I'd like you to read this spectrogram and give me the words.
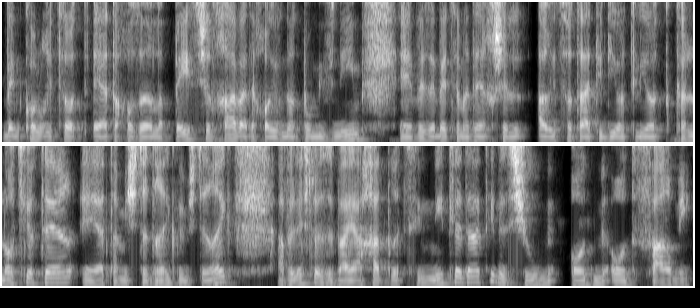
בין כל ריצות אה, אתה חוזר לבייס שלך ואתה יכול לבנות פה מבנים אה, וזה בעצם הדרך של הריצות העתידיות להיות קלות יותר אה, אתה משתדרג ומשתדרג אבל יש לו איזה בעיה אחת רצינית לדעתי וזה שהוא מאוד מאוד פארמי.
